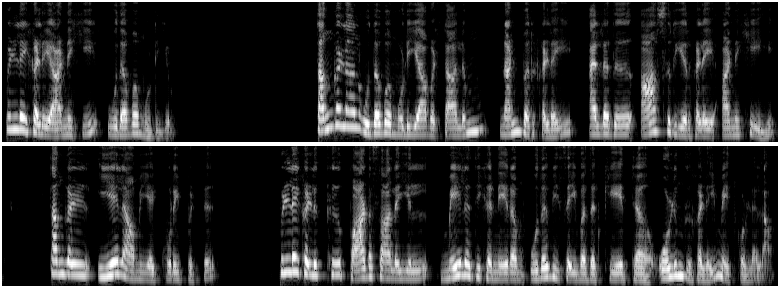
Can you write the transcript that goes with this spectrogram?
பிள்ளைகளை அணுகி உதவ முடியும். தங்களால் உதவ முடியாவிட்டாலும் நண்பர்களை அல்லது ஆசிரியர்களை அணுகி தங்கள் இயலாமையை குறிப்பிட்டு பிள்ளைகளுக்கு பாடசாலையில் மேலதிக நேரம் உதவி செய்வதற்கு ஏற்ற ஒழுங்குகளை மேற்கொள்ளலாம்.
